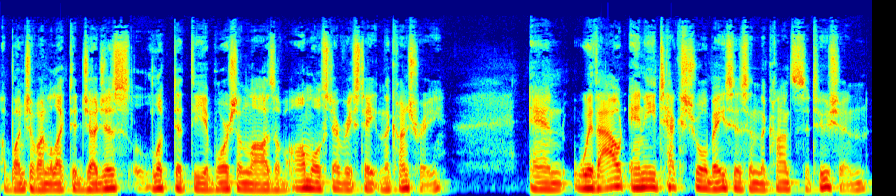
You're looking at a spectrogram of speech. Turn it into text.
a bunch of unelected judges looked at the abortion laws of almost every state in the country. And without any textual basis in the Constitution,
